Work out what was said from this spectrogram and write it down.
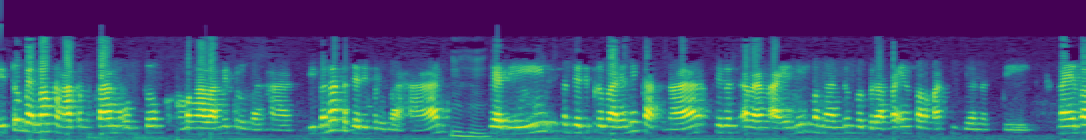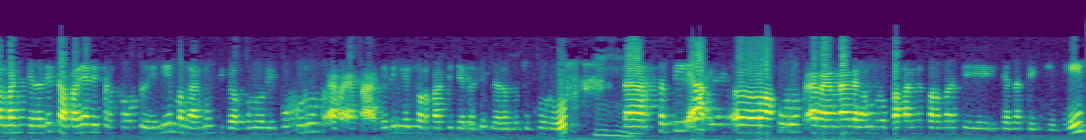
itu memang sangat rentan untuk mengalami perubahan. Di mana terjadi perubahan? Mm-hmm. Jadi terjadi perubahan ini karena virus RNA ini mengandung beberapa informasi genetik. Nah, informasi genetik contohnya di SARS-CoV ini mengandung 30 ribu huruf RNA. Jadi informasi genetik dalam bentuk huruf. Mm-hmm. Nah, setiap uh, huruf RNA yang merupakan informasi genetik ini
